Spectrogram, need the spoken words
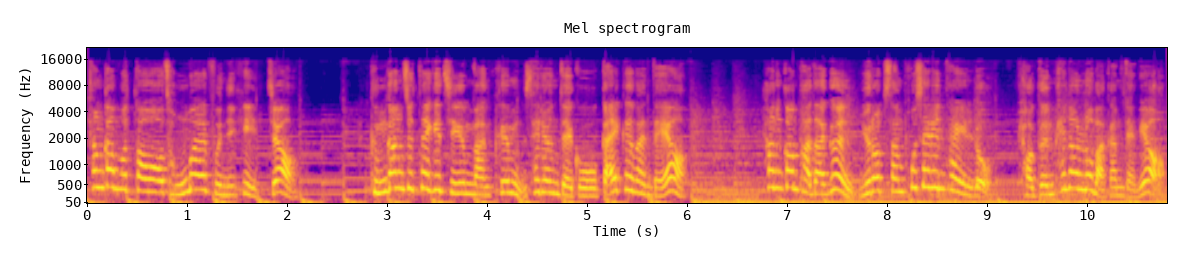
현관부터 정말 분위기 있죠? 금강주택이 지은 만큼 세련되고 깔끔한데요. 현관 바닥은 유럽산 포세린 타일로 벽은 패널로 마감되며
